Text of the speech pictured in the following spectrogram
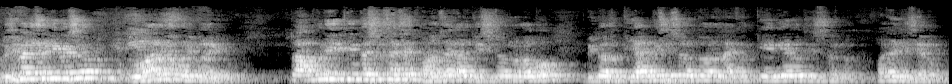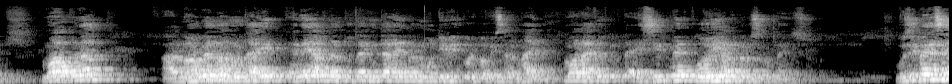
বুজি পাইছে কি কৈছো? নোৱাৰিলে কৰিব লাগিব তো আপুনি ইণ্ডাষ্ট্ৰী চাইছে ঘৰত যায় আৰু ডিচিশ্যন নল'ব বিকজ বিয়াৰ ডিচিশ্যনটো আৰু লাইফত কেৰিয়াৰৰ ডিচিশ্যনটো সদায় নিজে ল'ব। মই আপোনাক নৰ্মেল মানুহ এটা আহি এনেই আপোনাৰ দুটা তিনিটা লাইন মটিভেট কৰিব বিচৰা। নাই মই লাইফত কিবা এচিভমেণ্ট কৰি আপোনাৰ ওচৰত আহিছো বুজি পাইছে?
